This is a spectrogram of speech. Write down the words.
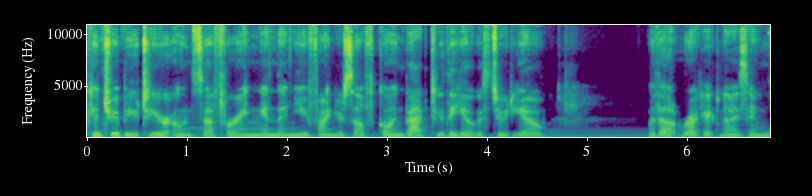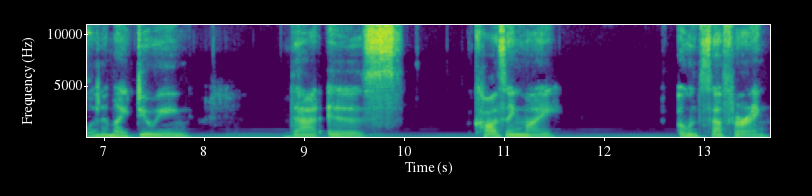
contribute to your own suffering and then you find yourself going back to the yoga studio without recognizing what am I doing that is causing my own suffering.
